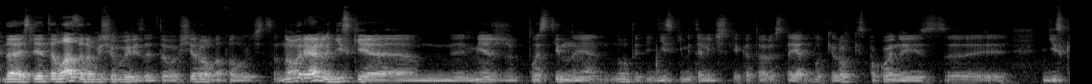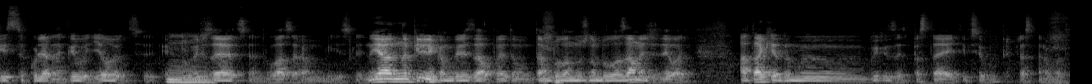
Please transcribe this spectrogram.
Да, если это лазером еще вырезать, то вообще ровно получится. Но реально диски э, межпластинные, ну вот эти диски металлические, которые стоят в блокировке, спокойно из э, диска из циркулярной пилы делаются, как бы Мгм. вырезаются лазером, если. Ну я напильником вырезал, поэтому там было нужно было за ночь сделать. А так, я думаю, вырезать, поставить, и все будет прекрасно работать.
